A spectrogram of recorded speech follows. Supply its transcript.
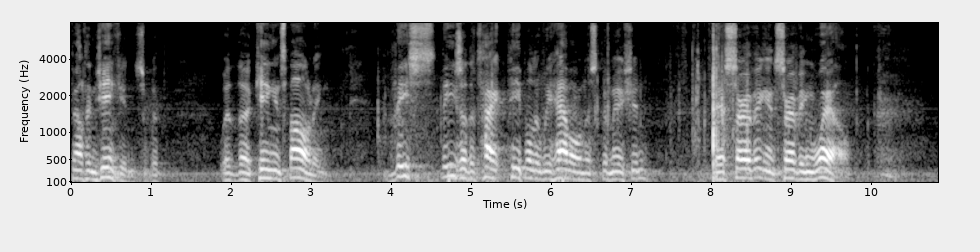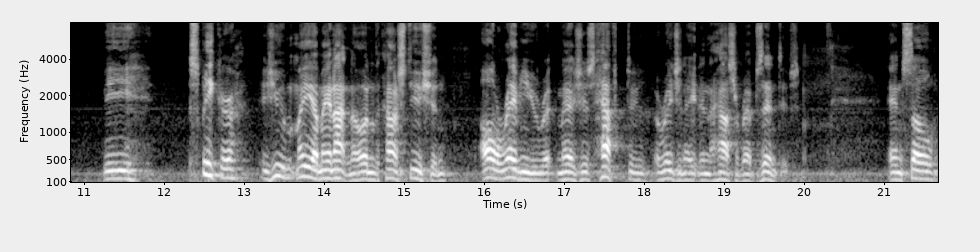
Felton Jenkins with, with uh, King and Spalding. These, these are the type people that we have on this commission. They're serving and serving well. The Speaker, as you may or may not know, under the Constitution, all revenue re measures have to originate in the House of Representatives. And so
